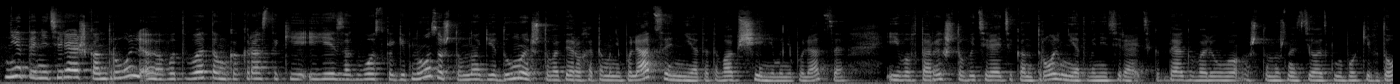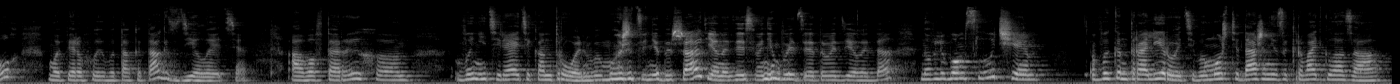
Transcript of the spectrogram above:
Нет, ты не теряешь контроль. Э, вот в этом как раз-таки и есть загвоздка гипноза, что многие думают, что, во-первых, это манипуляция. Нет, это вообще не манипуляция. И, во-вторых, что вы теряете контроль. Нет, вы не теряете. Когда я говорю, что нужно сделать глубокий вдох, во-первых, вы его так и так сделаете, а во-вторых, эм, вы не теряете контроль, вы можете не дышать, я надеюсь, вы не будете этого делать, да, но в любом случае вы контролируете, вы можете даже не закрывать глаза,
